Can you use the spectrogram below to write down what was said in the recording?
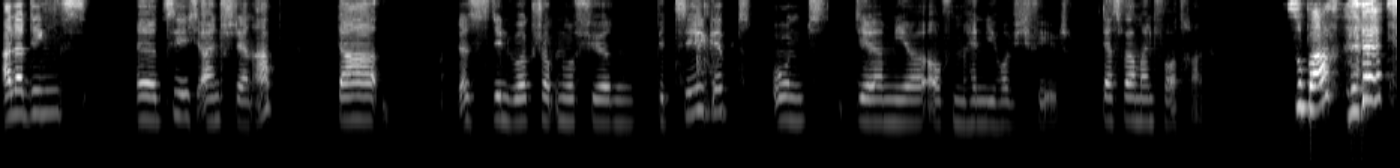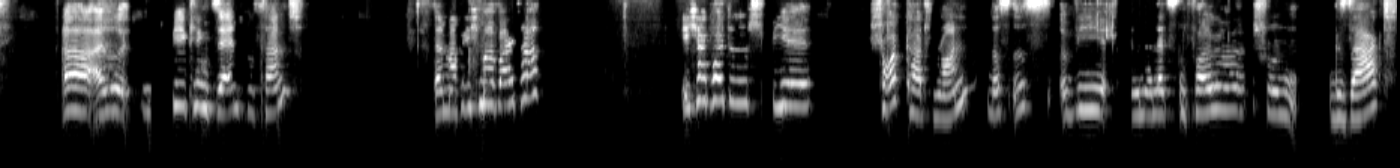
Allerdings äh, ziehe ich einen Stern ab, da es den Workshop nur für den PC gibt und der mir auf dem Handy häufig fehlt. Das war mein Vortrag. Super. äh, also das Spiel klingt sehr interessant. Dann mache ich mal weiter. Ich habe heute das Spiel Shortcut Run, das ist, wie in der letzten Folge schon gesagt,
